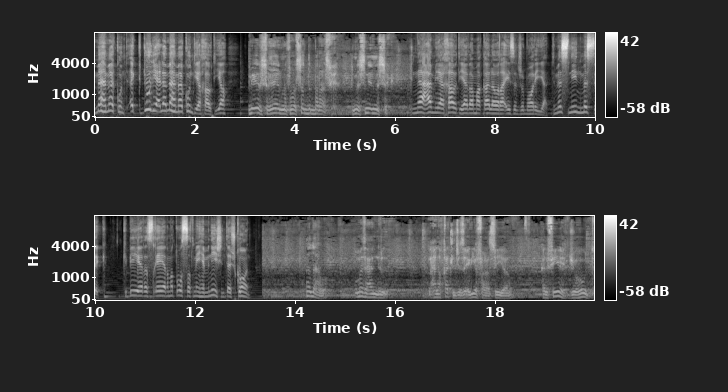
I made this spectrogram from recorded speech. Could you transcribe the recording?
مهما كنت أكدوا لي على مهما كنت يا خاوتي يا. كبير صغير متوسط دب راسك تمسني نمسك. نعم يا خاوتي هذا ما قاله رئيس الجمهورية. تمسني نمسك. كبير صغير متوسط ما يهمنيش أنت شكون؟ هذا هو. وماذا عن العلاقات الجزائرية الفرنسية؟ هل فيه جهود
